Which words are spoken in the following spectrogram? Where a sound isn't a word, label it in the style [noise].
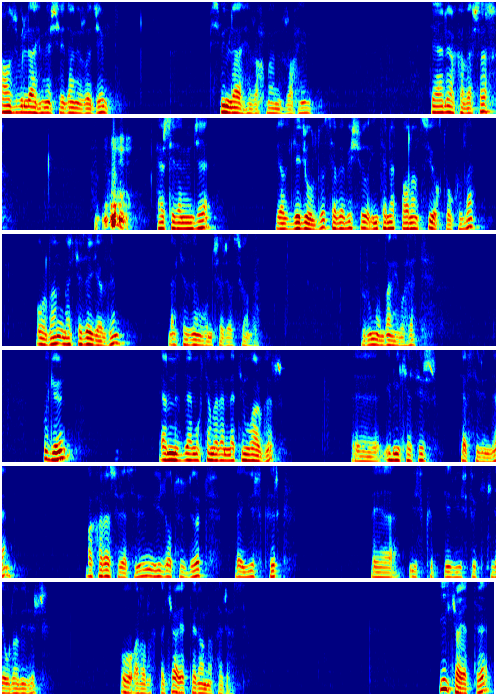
Euzubillahimineşşeytanirracim. Bismillahirrahmanirrahim. Değerli arkadaşlar, [clears throat] her şeyden önce biraz gece oldu. Sebebi şu, internet bağlantısı yoktu okulda. Oradan merkeze geldim. Merkezden konuşacağız şu anda. Durum ondan ibaret. Bugün elinizde muhtemelen metin vardır. Ee, ibn Kesir tefsirinden Bakara suresinin 134 ve 140 veya 141, 142 de olabilir. O aralıktaki ayetleri anlatacağız. İlk ayette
